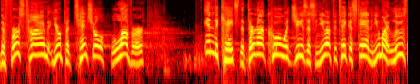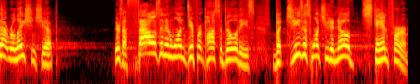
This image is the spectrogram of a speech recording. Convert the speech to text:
the first time your potential lover indicates that they're not cool with Jesus and you have to take a stand and you might lose that relationship there's a thousand and one different possibilities, but Jesus wants you to know stand firm.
